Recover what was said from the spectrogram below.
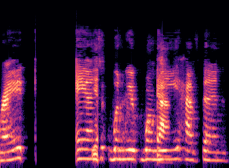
right and when we when Yeah. we have been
